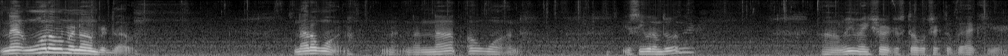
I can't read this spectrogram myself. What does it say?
Not one of them are numbered though. Not a one. Not, not a one. You see what I'm doing there? Uh, let me make sure, just double check the back here.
